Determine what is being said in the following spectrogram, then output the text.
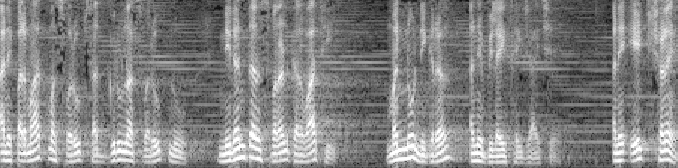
અને પરમાત્મા સ્વરૂપ સદગુરુના સ્વરૂપનું નિરંતર સ્મરણ કરવાથી મનનો નિગ્રહ અને વિલય થઈ જાય છે અને એ જ ક્ષણે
